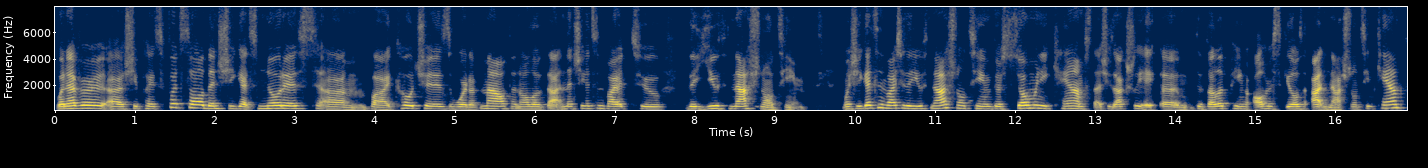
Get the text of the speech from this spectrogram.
Whenever uh, she plays futsal, then she gets noticed um, by coaches, word of mouth, and all of that, and then she gets invited to the youth national team when she gets invited to the youth national team, there's so many camps that she's actually um, developing all her skills at national team camp.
